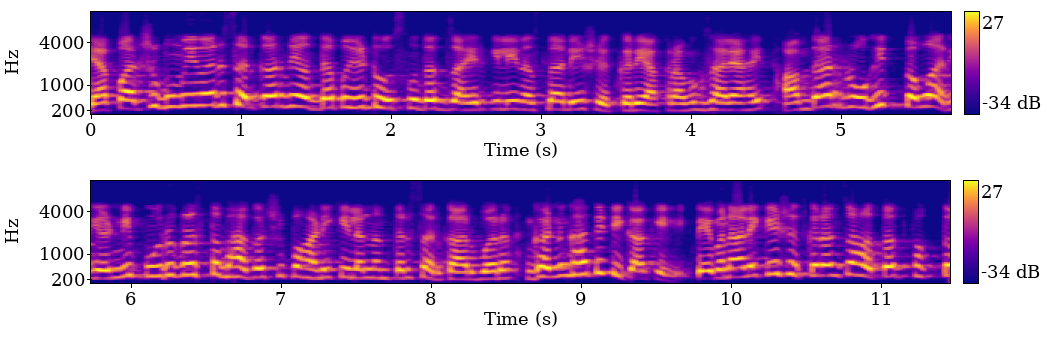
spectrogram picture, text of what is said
या पार्श्वभूमीवर सरकारने अद्यापही ठोस मदत जाहीर केली नसल्याने शेतकरी आक्रमक झाले आहेत. आमदार रोहित पवार यांनी पूरग्रस्त भागाची पाहणी केल्यानंतर सरकारवर घनघाती टीका केली. ते म्हणाले की शेतकऱ्यांच्या हातात फक्त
